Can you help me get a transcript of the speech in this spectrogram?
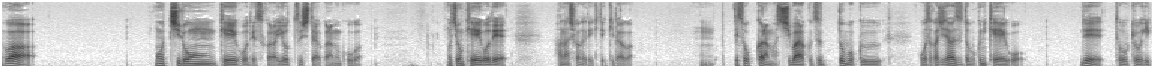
はもちろん敬語ですから4つ下やから向こうが。もちろん敬語で話しかけてきて木田が。うん、でそっからまあしばらくずっと僕大阪時代はずっと僕に敬語。で東京引っ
